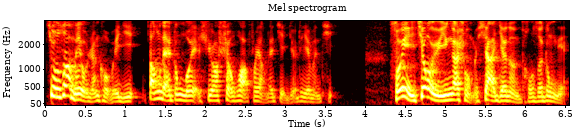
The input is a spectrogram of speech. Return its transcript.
就算没有人口危机，当代中国也需要社会化抚养来解决这些问题。所以，教育应该是我们下一阶段的投资重点。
